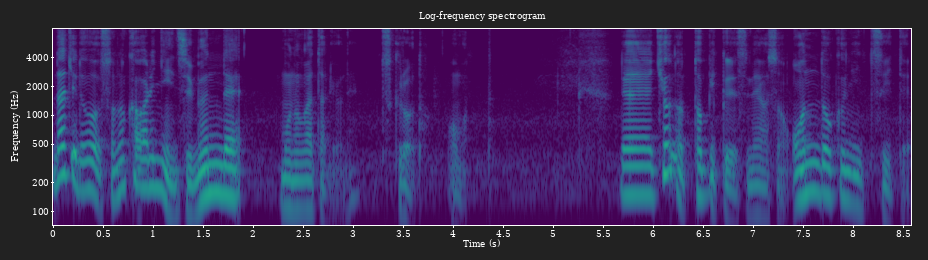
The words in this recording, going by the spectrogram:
だけどその代わりに自分で物語をね作ろうと思った。で今日のトピックですね。その音読について。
